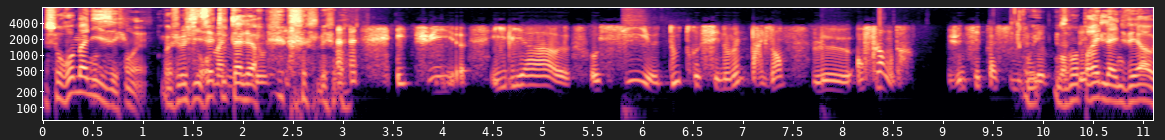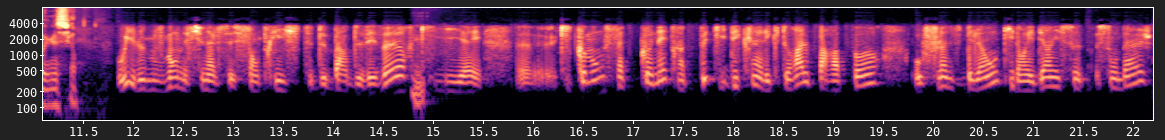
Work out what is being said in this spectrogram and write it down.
De se romaniser. Ouais. Moi, je le disais tout à l'heure. et puis, euh, il y a euh, aussi euh, d'autres phénomènes, par exemple, le, en Flandre. Je ne sais pas si vous oui, avez Nous avons parlé de la NVA, oui, bien sûr. Oui, le mouvement national centriste de Bart de Wever, mm. qui, est, euh, qui commence à connaître un petit déclin électoral par rapport au Flans Blanc, qui dans les derniers so sondages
